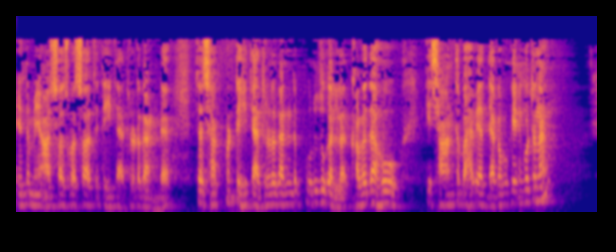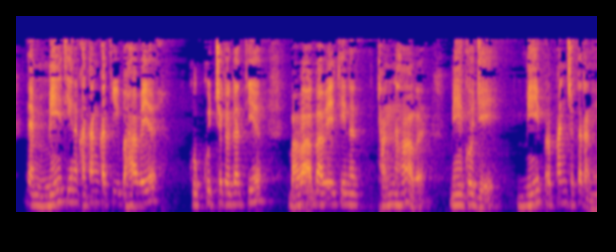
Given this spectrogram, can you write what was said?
එතන මේ ආශ්වාස ප්‍රශ්වාසයට හිත ඇතුළට ගන්න ඊට සක්මන්ට හිත ඇතුළට ගන්න පුරුදු කරලා කවදා හෝ ඒකේ ශාන්ත භාවයක් දකපු කෙනෙකුට නම් දැන් මේ තියෙන කතං කති භාවය කුක්කුච්චක ගතිය භවා භවයේ තියෙන තණ්හාව මේ ගොජේ මේ ප්‍රපංචකරණය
